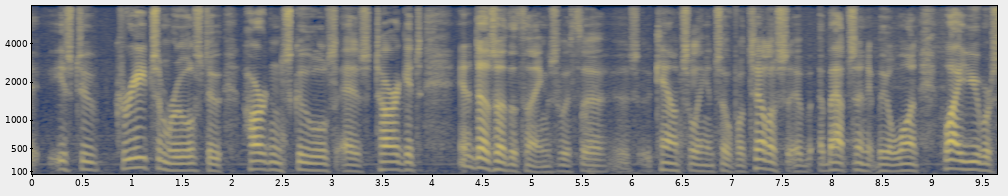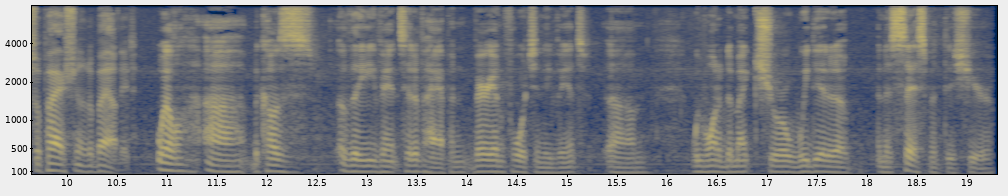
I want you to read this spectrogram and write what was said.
it is to create some rules to harden schools as targets, and it does other things with uh, counseling and so forth. Tell us about Senate Bill 1, why you were so passionate about it. Well, uh, because of the events that have happened, very unfortunate events. Um, we wanted to make sure we did a, an assessment this year.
